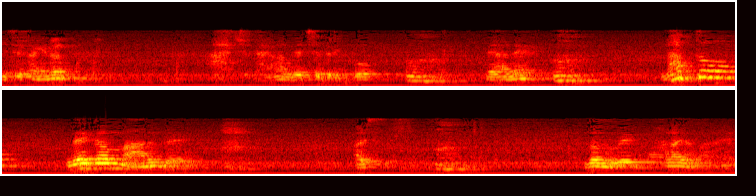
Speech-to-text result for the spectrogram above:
이 세상에는 아주 다양한 매체들이 있고 어, 내 안에 어. 나도 내가 많은데 아리스 너는 왜 하나야만 해?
